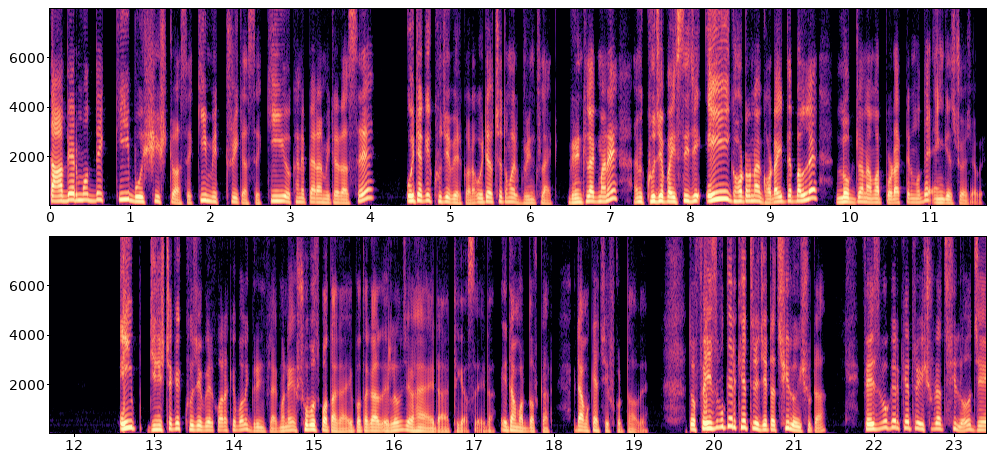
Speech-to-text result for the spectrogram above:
তাদের মধ্যে কি বৈশিষ্ট্য আছে? কি মেট্রিক আছে? কি ওখানে প্যারামিটার আছে? ওইটাকে খুঁজে বের করা। ওইটা হচ্ছে তোমার গ্রিন ফ্ল্যাগ গ্রিন ফ্ল্যাগ মানে আমি খুঁজে পাইছি যে এই ঘটনা ঘটাইতে পারলে লোকজন আমার প্রোডাক্টের মধ্যে এঙ্গেজ হয়ে যাবে। এই জিনিসটাকে খুঁজে বের করাকে বলে গ্রিন ফ্ল্যাগ মানে সবুজ পতাকা। এই পতাকা দেখলাম যে হ্যাঁ এটা ঠিক আছে, এটা এটা আমার দরকার। এটা আমাকে অ্যাচিভ করতে হবে। তো ফেসবুকের ক্ষেত্রে যেটা ছিল ইস্যুটা ফেসবুকের ক্ষেত্রে ইস্যুটা ছিল যে,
